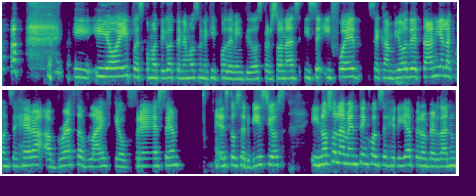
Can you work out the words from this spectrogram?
y, hoy, pues como te digo, tenemos un equipo de 22 personas y se, y fue, se cambió de Tania, la consejera, a Breath of Life, que ofrece estos servicios y no solamente en consejería, pero en verdad en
